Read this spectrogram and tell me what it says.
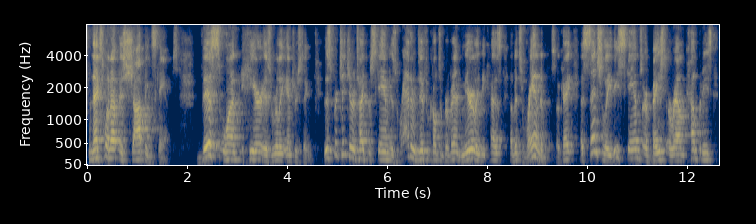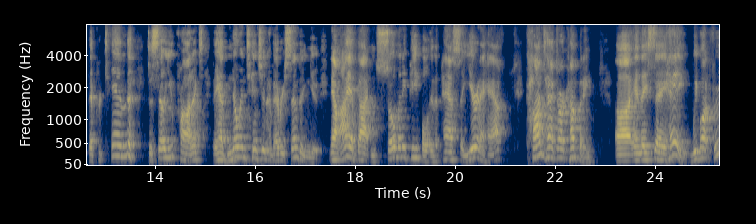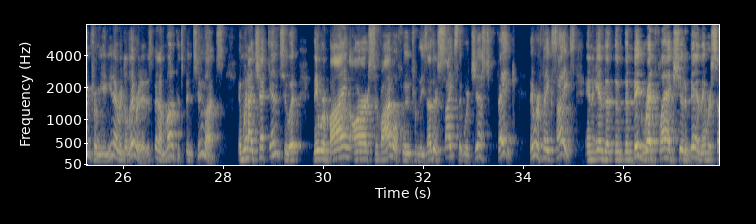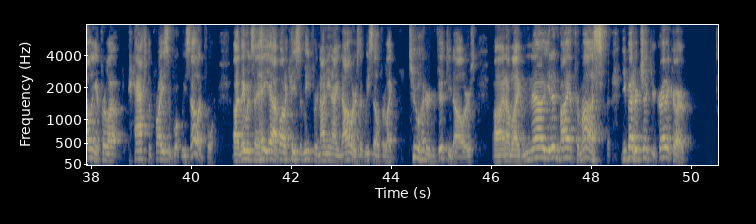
Next one up is shopping scams. This one here is really interesting. This particular type of scam is rather difficult to prevent merely because of its randomness. Okay. Essentially, these scams are based around companies that pretend to sell you products they have no intention of ever sending you. Now, I have gotten so many people in the past a year and a half contact our company uh, and they say, Hey, we bought food from you and you never delivered it. It's been a month. It's been two months. And when I checked into it, they were buying our survival food from these other sites that were just fake. They were fake sites. And, and the, the, the big red flag should have been, they were selling it for like half the price of what we sell it for. Uh, they would say, Hey, yeah, I bought a case of meat for $99 that we sell for like $250. Uh, and I'm like, no, you didn't buy it from us. You better check your credit card.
